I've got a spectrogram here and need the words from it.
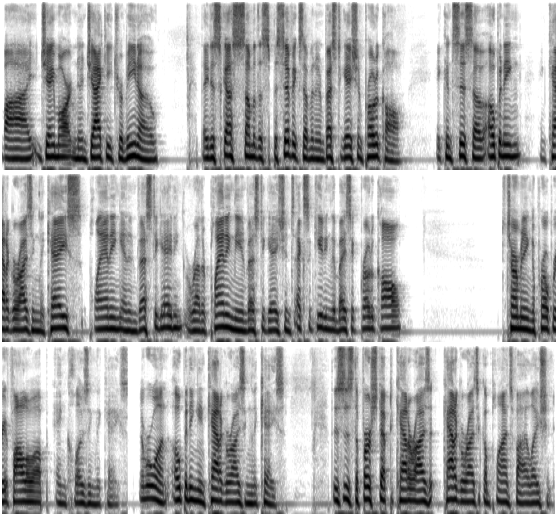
by Jay Martin and Jackie Trevino, they discussed some of the specifics of an investigation protocol. It consists of opening and categorizing the case, planning and investigating, or rather, planning the investigations, executing the basic protocol, determining appropriate follow up, and closing the case. Number one, opening and categorizing the case. This is the first step to categorize, categorize a compliance violation.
